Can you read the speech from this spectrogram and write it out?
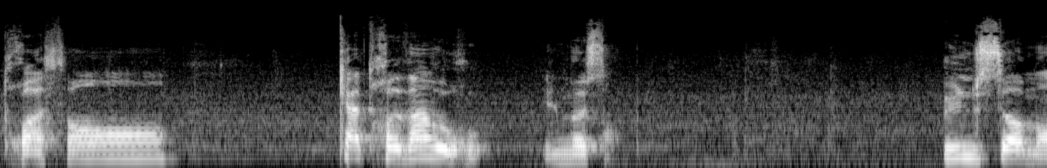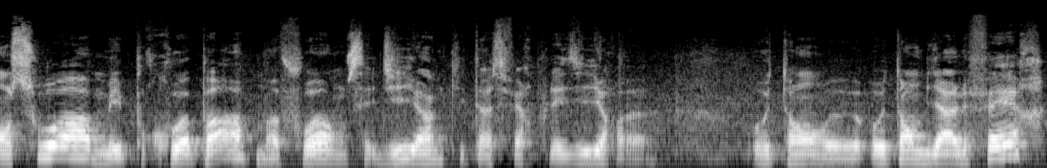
380 euros, il me semble une somme en soi, mais pourquoi pas, ma foi, on s'est dit, hein, quitte à se faire plaisir, euh, autant, euh, autant bien le faire.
